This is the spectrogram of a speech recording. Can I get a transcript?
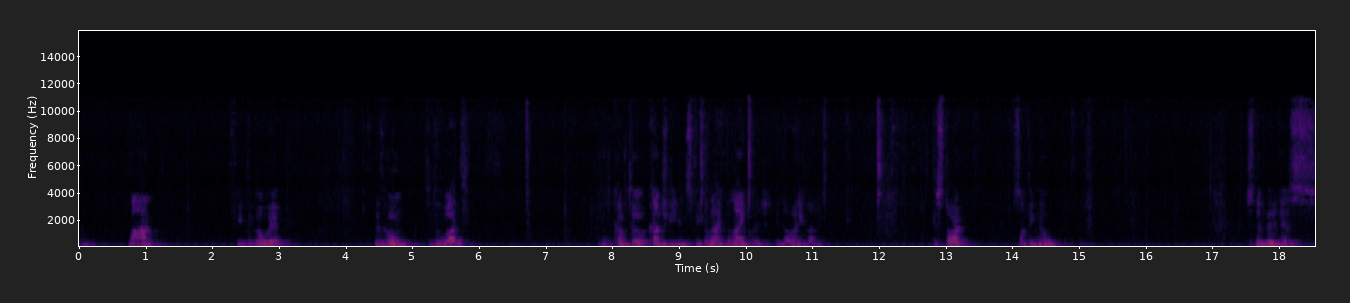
And La'an, free to go where? With whom? To do what? You know, to come to a country and speak a the language, you know anybody. To start something new. It's the bitterness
